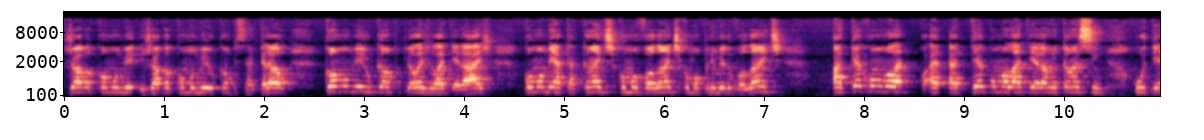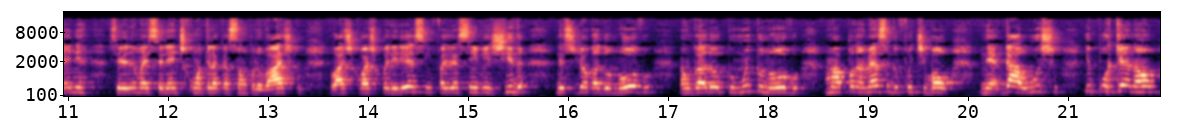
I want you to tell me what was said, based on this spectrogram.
joga como, joga como meio campo central, como meio campo pelas laterais, como meio atacante, como volante, como primeiro volante, até como, até como lateral. Então, assim, o Denner seria uma excelente contratação para o Vasco. Eu acho que o Vasco poderia, assim, fazer essa investida nesse jogador novo. É um garoto muito novo, uma promessa do futebol né, gaúcho. E por que não?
